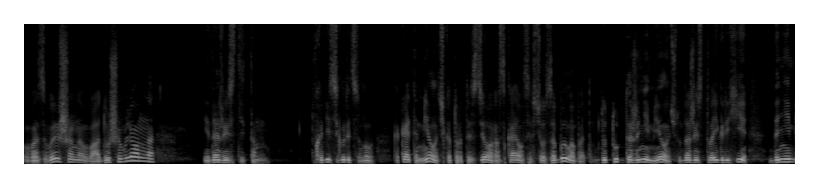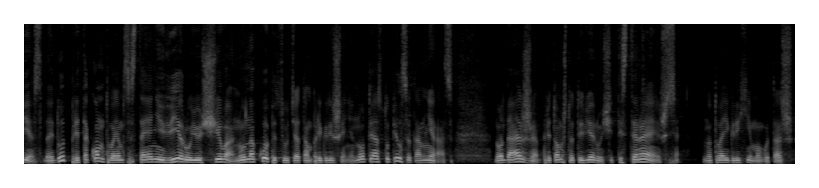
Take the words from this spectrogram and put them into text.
возвышенно, воодушевленно. И даже если там в хадисе говорится, ну, какая-то мелочь, которую ты сделал, раскаялся, все, забыл об этом. Да тут даже не мелочь, тут даже если твои грехи до небес дойдут, при таком твоем состоянии верующего, ну накопится у тебя там прегрешение, ну ты оступился там не раз. Но даже при том, что ты верующий, ты стараешься, но твои грехи могут аж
